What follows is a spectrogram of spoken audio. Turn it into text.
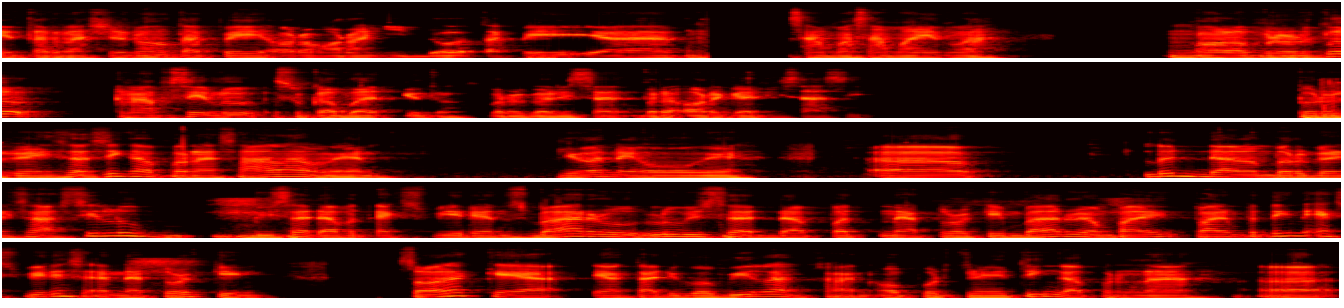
internasional tapi orang-orang Indo tapi ya hmm. sama-samain lah. Hmm. Kalau menurut lu kenapa sih lu suka banget gitu berorganisasi berorganisasi? Berorganisasi nggak pernah salah men. Gimana ya ngomongnya? Uh, lu dalam berorganisasi lu bisa dapat experience baru lu bisa dapat networking baru. Yang paling paling penting ini experience and networking. Soalnya kayak yang tadi gue bilang kan opportunity nggak pernah uh,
